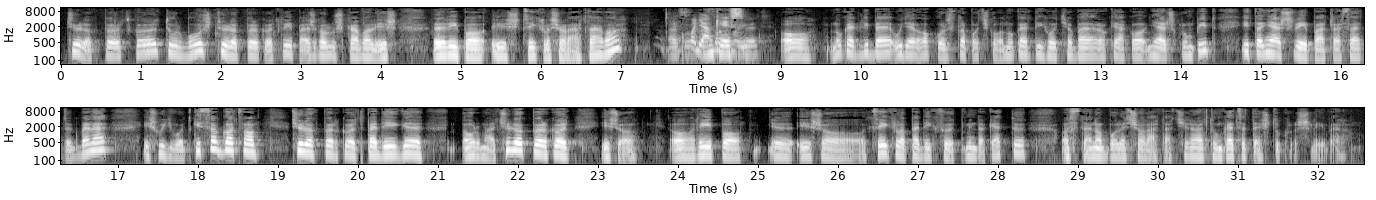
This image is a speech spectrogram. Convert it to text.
csülökpörkölt, turbós, csülökpörkölt répás galuskával és répa és cékla salátával. Ez hát, hogyan készült? A nokedlibe ugye akkor strapacska a nokedli, hogyha belerakják a nyers krumpit. Itt a nyers répát reszeltük bele, és úgy volt kiszaggatva. Csülökpörkölt pedig normál csülökpörkölt, és a a répa és a cékla pedig főtt mind a kettő, aztán abból egy salátát csináltunk ecetes cukros lével.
